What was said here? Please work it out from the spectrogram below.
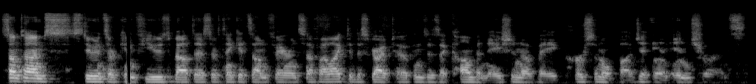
sometimes students are confused about this or think it's unfair and stuff. I like to describe tokens as a combination of a personal budget and insurance.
